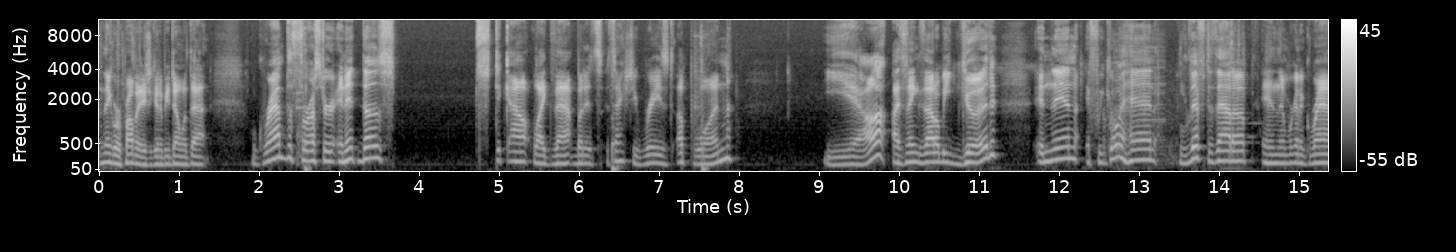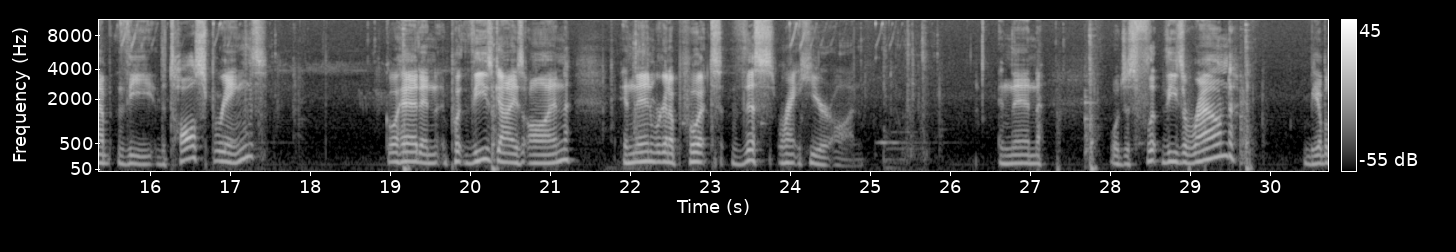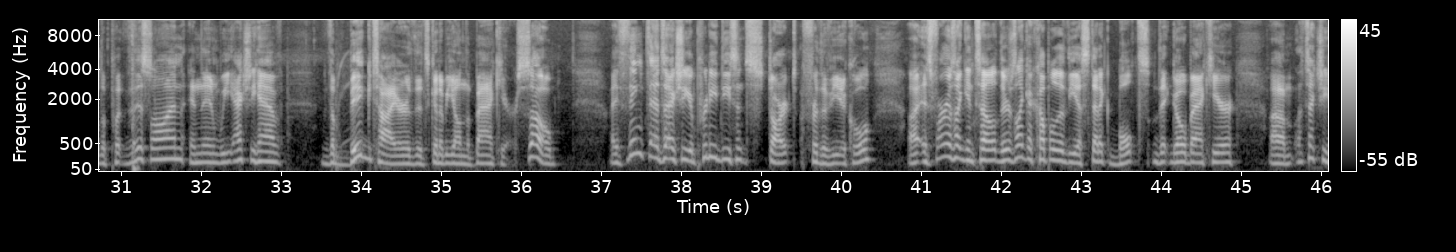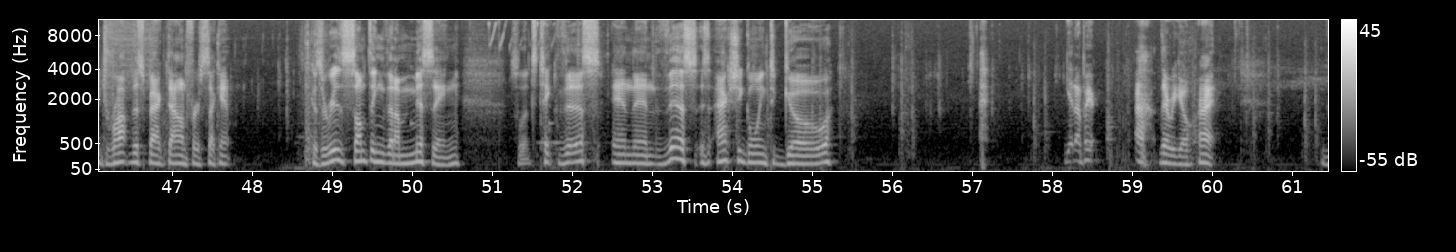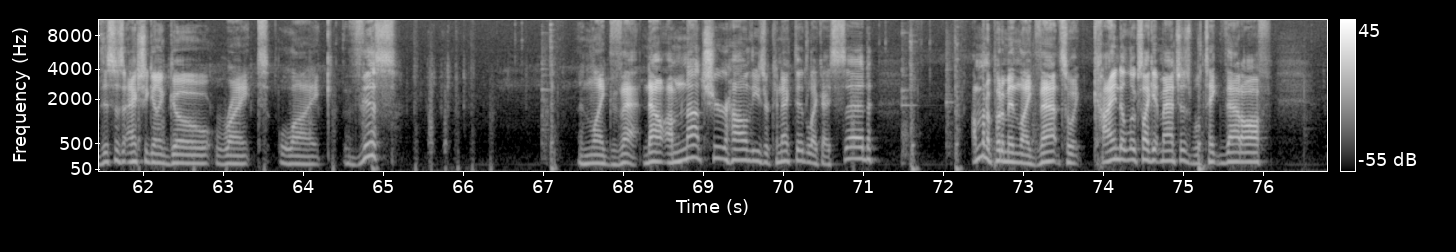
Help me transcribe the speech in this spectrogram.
I think we're probably actually going to be done with that. We'll grab the thruster, and it does stick out like that, but it's it's actually raised up one. Yeah, I think that'll be good. And then if we go ahead, lift that up, and then we're going to grab the the tall springs go ahead and put these guys on and then we're going to put this right here on. And then we'll just flip these around be able to put this on and then we actually have the big tire that's going to be on the back here. So I think that's actually a pretty decent start for the vehicle. Uh, as far as I can tell there's like a couple of the aesthetic bolts that go back here. Um, let's actually drop this back down for a second because there is something that I'm missing. So let's take this, and then this is actually going to go... Get up here. Ah, there we go. All right. This is actually going to go right like this and like that. Now, I'm not sure how these are connected, like I said. I'm going to put them in like that so it kind of looks like it matches. We'll take that off.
